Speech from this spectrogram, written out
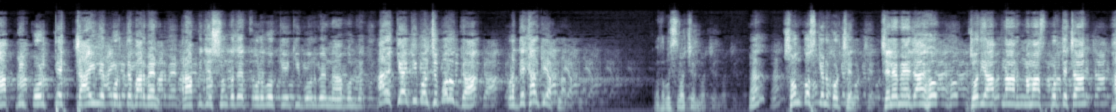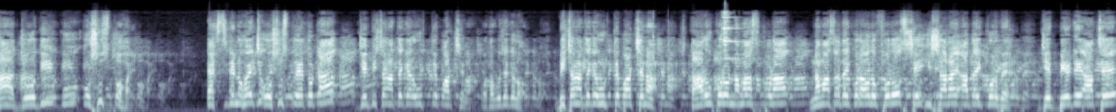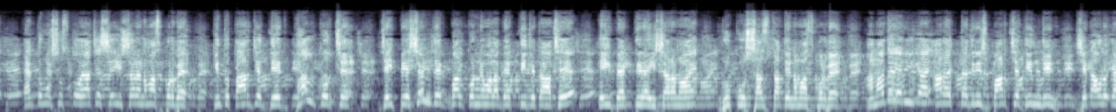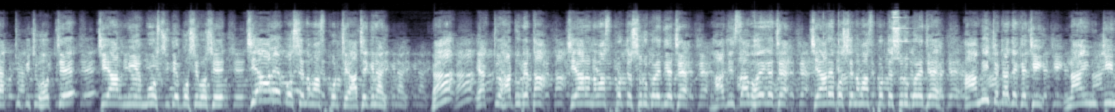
আপনি পড়তে চাইলে পড়তে পারবেন। আর আপনি যে সঙ্গে পড়ব, কে কি বলবে, না বলবে? আরে কে কি বলছে বলুক গা। ওরা দেখার কি আপনার? কথা বুঝতে পারছেন? হ্যাঁ? সংকোচ কেন করছেন? ছেলে মেয়ে যাই হোক, যদি আপনার নামাজ পড়তে চান হ্যাঁ যদি অসুস্থ হয় অ্যাক্সিডেন্ট হয়েছে, অসুস্থ এতটা যে বিছানা থেকে আর উঠতে পারছে না। কথা বোঝা গেল? বিছানা থেকে উঠতে পারছে না। তার উপরও নামাজ পড়া নামাজ আদায় করা হলো ফরজ সে ইশারায় আদায় করবে। যে বেডে আছে, একদম অসুস্থ হয়ে আছে, সেই ইশারায় নামাজ পড়বে। কিন্তু তার যে দেখভাল করছে, যেই পেশেন্ট দেখভাল করনেওয়ালা ব্যক্তি যেটা আছে, এই ব্যক্তিরা ইশারা নয়, রুকু, সাজদাতে নামাজ পড়বে। আমাদের এরিয়ায় আর একটা জিনিস বাড়ছে দিন দিন, সেটা হলো একটু কিছু হচ্ছে, চেয়ার নিয়ে মসজিদে বসে বসে, চেয়ারে বসে নামাজ পড়ছে, আছে কি নাই? হ্যাঁ? একটু হাঁটু ব্যথা, চেয়ারে নামাজ পড়তে শুরু করে দিয়েছে। হাজি সাহেব হয়ে গেছে, চেয়ারে বসে নামাজ পড়তে শুরু করেছে। আমি যেটা দেখেছি নাইনটি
